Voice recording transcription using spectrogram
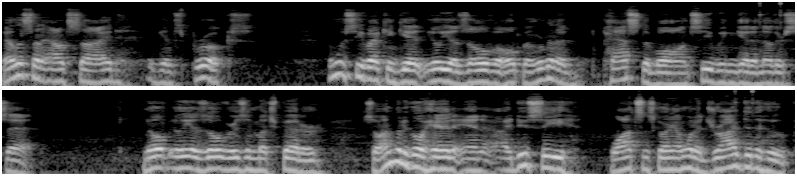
Ellis on the outside against Brooks. I'm going to see if I can get Ilyasova open. We're going to pass the ball and see if we can get another set. Nope, Ilyasova isn't much better. So I'm going to go ahead and I do see Watson's guarding. I'm going to drive to the hoop.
